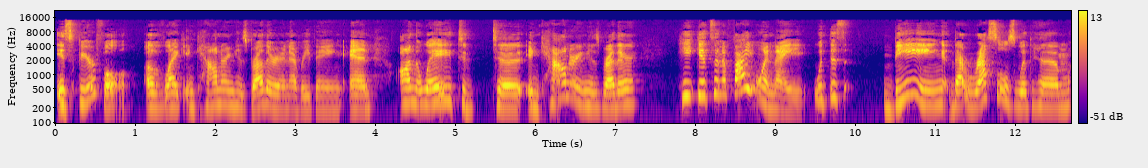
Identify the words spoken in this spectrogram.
is fearful of like encountering his brother and everything. And on the way to, to encountering his brother, he gets in a fight one night with this being that wrestles with him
